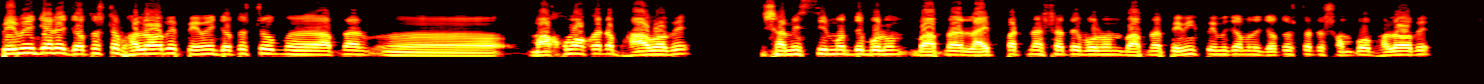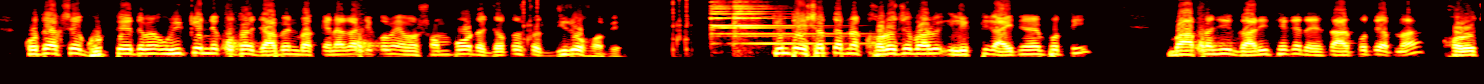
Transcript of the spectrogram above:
প্রেমে যারা যথেষ্ট ভালো হবে, প্রেমে যথেষ্ট আপনার মাখো মাখো একটা ভাব হবে, স্বামী স্ত্রীর মধ্যে বলুন বা আপনার লাইফ পার্টনার সাথে বলুন বা আপনার প্রেমিক প্রেমিকার মধ্যে যথেষ্ট একটা সম্পর্ক ভালো হবে। কোথাও একসাথে ঘুরতে যেতে পারেন উইকেন্ডে কোথাও যাবেন বা কেনাকাটি করবেন এবং সম্পর্কটা যথেষ্ট দৃঢ় হবে। কিন্তু এর সাথে আপনার খরচও বাড়বে ইলেকট্রিক আইটেমের প্রতি বা আপনার যদি গাড়ি থেকে দেয়, তার প্রতি আপনার খরচ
